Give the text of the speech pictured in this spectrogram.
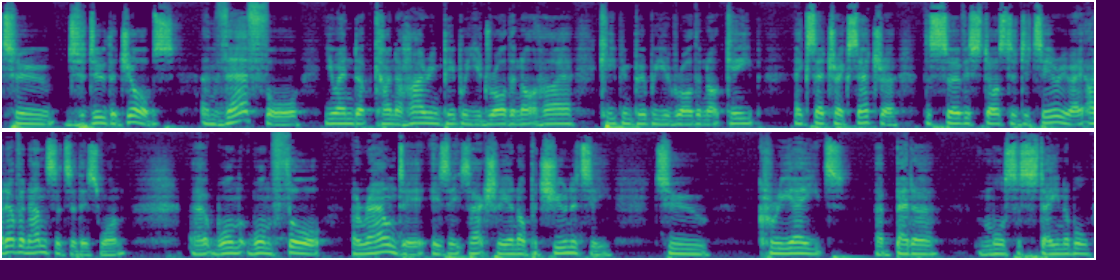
to to do the jobs and therefore you end up kind of hiring people you'd rather not hire, keeping people you'd rather not keep, etc., etc. The service starts to deteriorate. I'd have an answer to this one. Uh, one one thought around it is it's actually an opportunity to create a better, more sustainable,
